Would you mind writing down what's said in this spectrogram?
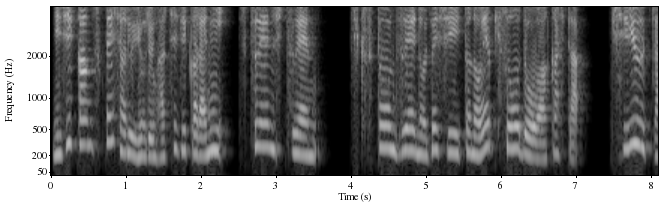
2時間スペシャル夜8時からに出演出演。SixTONES のジェシーとのエピソードを明かした。岸優太、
